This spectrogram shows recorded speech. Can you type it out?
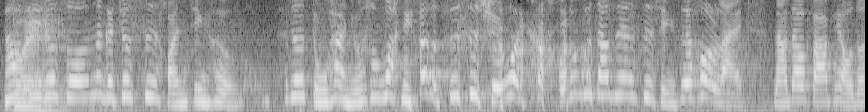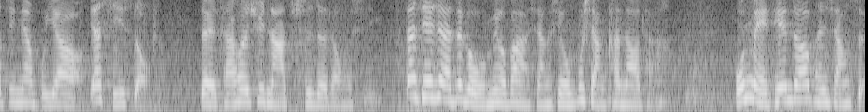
然后我弟就说那个就是环境荷尔蒙，他就是毒害你。我说哇，你还有知识学问，我都不知道这件事情。所以后来拿到发票，我都尽量不要要洗手，对，才会去拿吃的东西。但接下来这个我没有办法相信，我不想看到它。我每天都要喷香水。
